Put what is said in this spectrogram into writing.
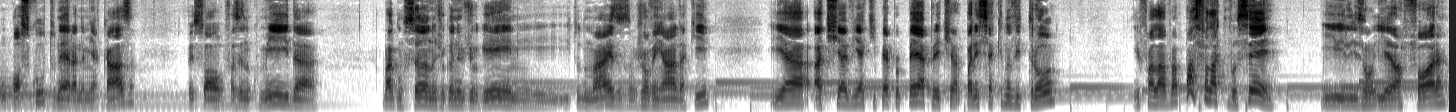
o pós-culto, né, era na minha casa, o pessoal fazendo comida, bagunçando, jogando videogame e, e tudo mais, jovenhada aqui. E a, a, tia vinha aqui pé por pé, aparecia aqui no vitrô e falava: Posso falar com você? E eles iam lá fora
